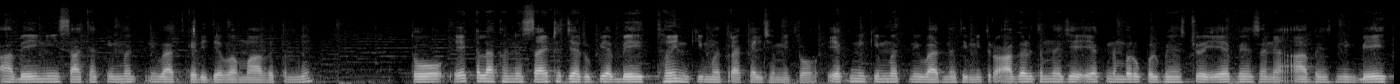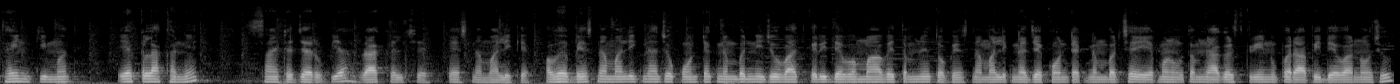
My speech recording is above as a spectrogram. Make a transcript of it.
આ બેયની સાથે કિંમતની વાત કરી દેવામાં આવે તમને તો એક લાખ અને સાઠ હજાર રૂપિયા બે થઈને કિંમત રાખેલ છે મિત્રો. એકની કિંમતની વાત નથી મિત્રો. આગળ તમે જે એક નંબર ઉપર ભેંસ જોઈએ એ ભેંસ અને આ ભેંસની બે થઈને કિંમત એક લાખ અને સાઠ હજાર રૂપિયા રાખેલ છે ભેંસના માલિકે. હવે ભેંસના માલિકના જો કોન્ટેક નંબરની જો વાત કરી દેવામાં આવે તમને, તો ભેંસના માલિકના જે કોન્ટેક નંબર છે, એ પણ હું તમને આગળ સ્ક્રીન ઉપર આપી દેવાનો છું.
